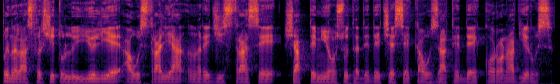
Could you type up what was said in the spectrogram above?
Până la sfârșitul lui iulie, Australia înregistrase 7100 de decese cauzate de coronavirus.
